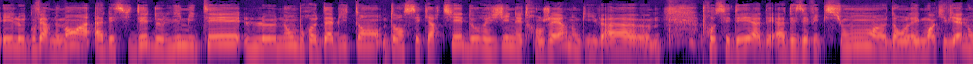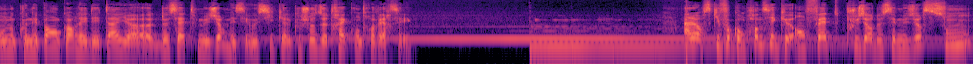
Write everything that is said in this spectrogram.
et le gouvernement a, décidé de limiter le nombre d'habitants dans ces quartiers d'origine étrangère. Donc il va euh, procéder à des, évictions euh, dans les mois qui viennent. On ne connaît pas encore les détails euh, de cette mesure, mais c'est aussi quelque chose de très controversé. Alors, ce qu'il faut comprendre, c'est qu'en fait, plusieurs de ces mesures sont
